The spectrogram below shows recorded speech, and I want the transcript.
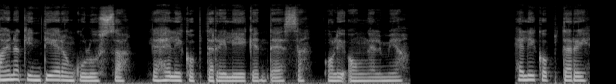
Ainakin tiedonkulussa ja helikopteriliikenteessä oli ongelmia. Helikopteri,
